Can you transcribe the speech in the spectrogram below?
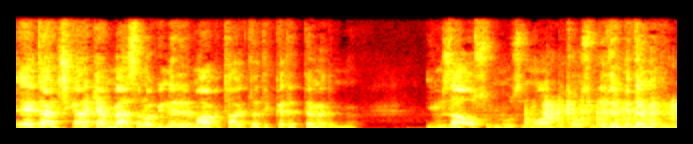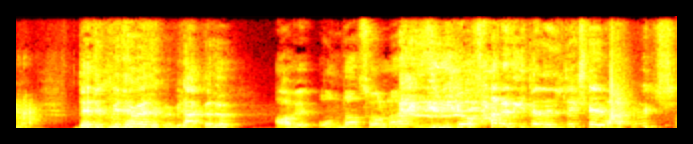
Evden çıkarken ben sana o gün ne dedim? Abi title'a dikkat et demedim mi? İmza olsun mu, muhabbet olsun dedim mi demedim mi? Dedim mi demedim mi? Bir dakika dur. Abi ondan sonra zibilyon tane dikkat edilecek şey varmış.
